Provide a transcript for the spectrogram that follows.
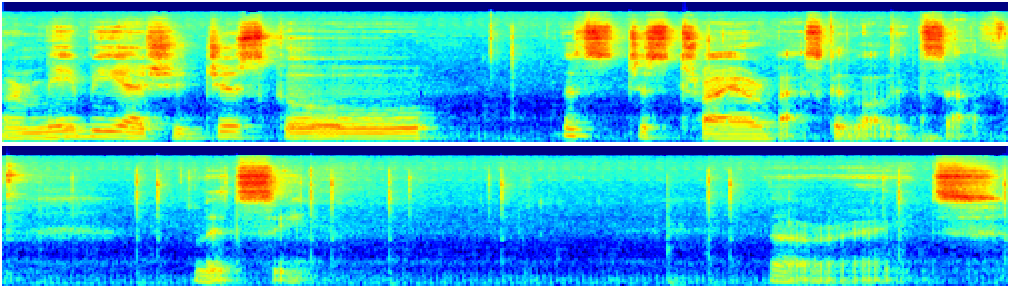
Or maybe I should just go let's just try our basketball itself. Let's see all right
